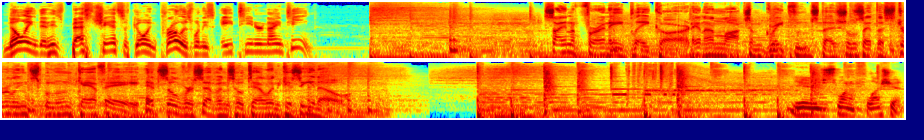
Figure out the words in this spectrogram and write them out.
knowing that his best chance of going pro is when he's 18 or 19. Sign up for an A Play card and unlock some great food specials at the Sterling Spoon Cafe at Silver Sevens Hotel and Casino. You, know, you just want to flush it.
